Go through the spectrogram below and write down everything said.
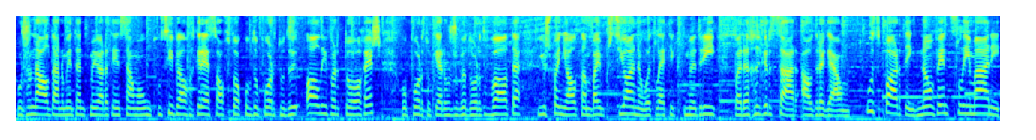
O jornal dá, no entanto, maior atenção a um possível regresso ao Futebol do Porto de Oliver Torres. O Porto quer o jogador de volta e o espanhol também pressiona o Atlético de Madrid para regressar ao Dragão. O Sporting não vende Slimani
